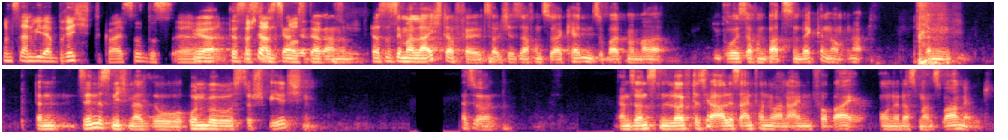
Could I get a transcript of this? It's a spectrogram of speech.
uns dann wieder bricht, weißt du? Das, äh, ja, das ist ja das Geile daran, dass es immer leichter fällt, solche Sachen zu erkennen, sobald man mal einen größeren Batzen weggenommen hat. Dann, dann sind es nicht mehr so unbewusste Spielchen. Also Ansonsten läuft das ja alles einfach nur an einem vorbei, ohne dass man es wahrnimmt.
